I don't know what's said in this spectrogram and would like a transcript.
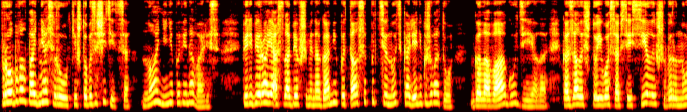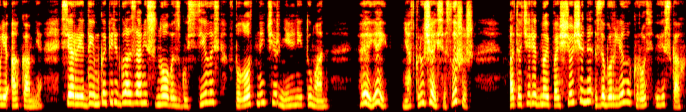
Пробовал поднять руки, чтобы защититься, но они не повиновались. Перебирая ослабевшими ногами, пытался подтянуть колени к животу. Голова гудела. Казалось, что его со всей силы швырнули о камни. Серая дымка перед глазами снова сгустилась в плотный чернильный туман. «Эй, эй, не отключайся, слышишь?» От очередной пощечины забурлила кровь в висках.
